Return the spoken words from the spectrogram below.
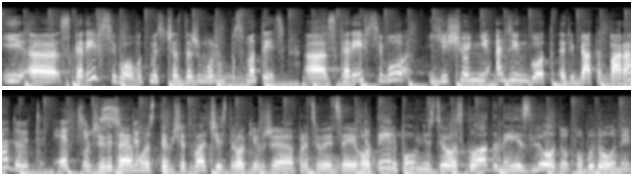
и, э, скорее всего, вот мы сейчас даже можем посмотреть, э, скорее всего, еще не один год ребята порадуют этим Отже, супер- вітаємо з тим, що 26 років вже працює цей готель, повністю складений із льоду, побудований.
